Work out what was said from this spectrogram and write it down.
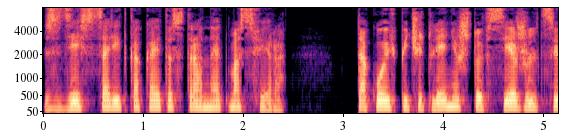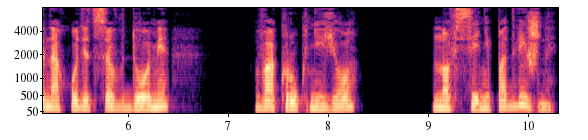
Здесь царит какая-то странная атмосфера. Такое впечатление, что все жильцы находятся в доме, Вокруг нее, но все неподвижны.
